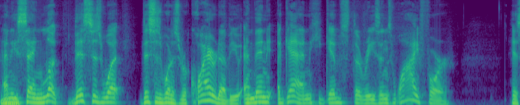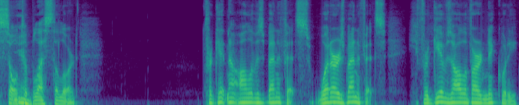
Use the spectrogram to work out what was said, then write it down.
and he's mm-hmm. saying, "Look, this is what this is what is required of you." And then again, he gives the reasons why for his soul to bless the Lord forget not all of his benefits. What are his benefits? He forgives all of our iniquity.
